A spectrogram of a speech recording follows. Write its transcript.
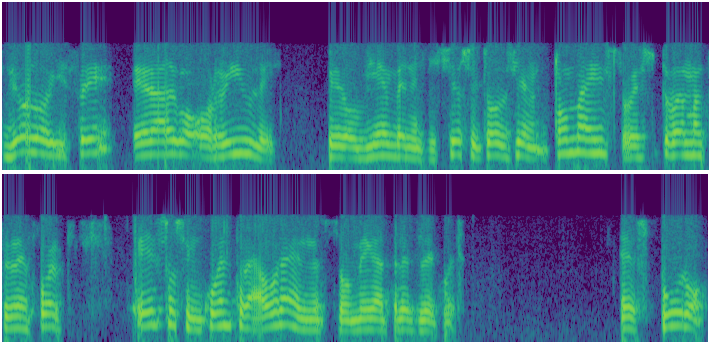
Yo lo hice, era algo horrible, pero bien beneficioso y todos decían, toma esto, esto te va a mantener fuerte. Eso se encuentra ahora en nuestro omega 3 liquid. Es puro,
